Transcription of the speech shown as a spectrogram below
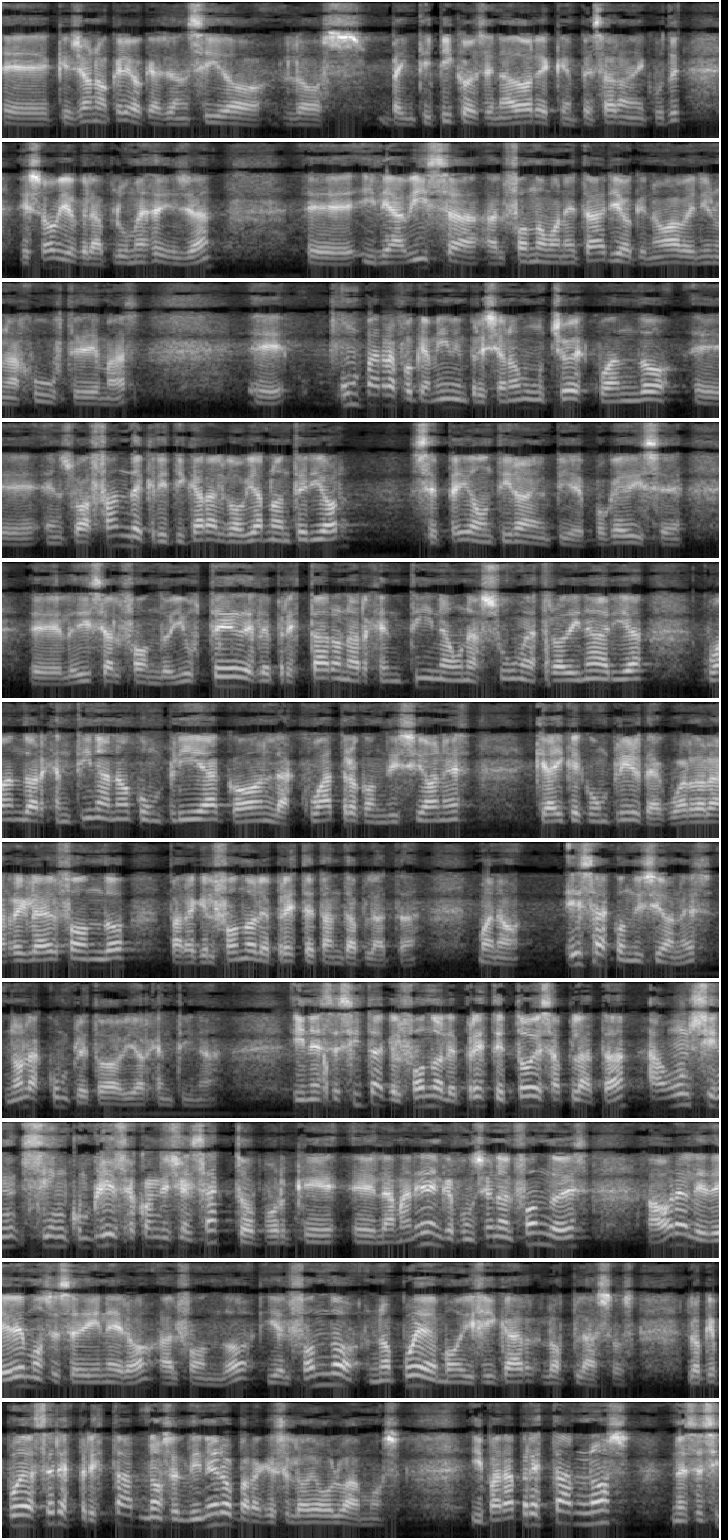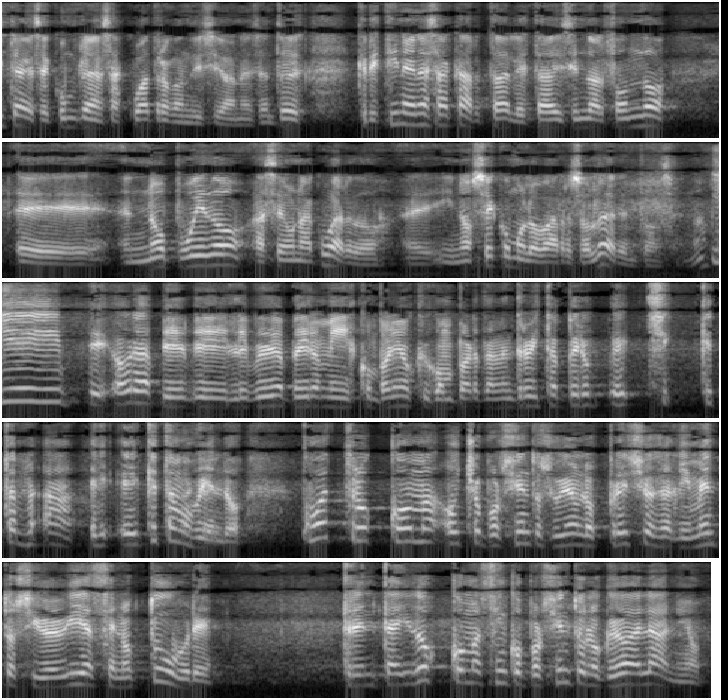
eh, que yo no creo que hayan sido los veintipico de senadores que empezaron a discutir, es obvio que la pluma es de ella, eh, y le avisa al Fondo Monetario que no va a venir un ajuste y demás. Eh, un párrafo que a mí me impresionó mucho es cuando, eh, en su afán de criticar al gobierno anterior, se pega un tiro en el pie, porque dice, eh, le dice al fondo, y ustedes le prestaron a Argentina una suma extraordinaria cuando Argentina no cumplía con las cuatro condiciones que hay que cumplir de acuerdo a las reglas del fondo para que el fondo le preste tanta plata. Bueno, esas condiciones no las cumple todavía Argentina y necesita que el fondo le preste toda esa plata Aún sin, sin cumplir esas condiciones. Exacto, porque eh, la manera en que funciona el fondo es, ahora le debemos ese dinero al fondo y el fondo no puede modificar los plazos. Lo que puede hacer es prestarnos el dinero para que se lo devolvamos. Y para prestarnos necesita que se cumplan esas cuatro condiciones. Entonces, Cristina en esa carta le está diciendo al fondo, eh, no puedo hacer un acuerdo eh, y no sé cómo lo va a resolver entonces. ¿no? Y eh, ahora le voy a pedir a mis compañeros que compartan la entrevista, pero eh, sí, ¿qué, estamos, ah, ¿qué estamos viendo? 4,8% subieron los precios de alimentos y bebidas en octubre, 32,5% en lo que va del año.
